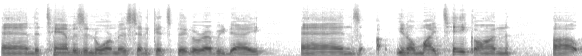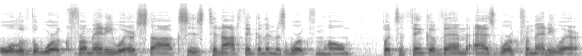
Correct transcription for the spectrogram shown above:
And the TAM is enormous, and it gets bigger every day. And you know, my take on uh, all of the work from anywhere stocks is to not think of them as work from home, but to think of them as work from anywhere.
